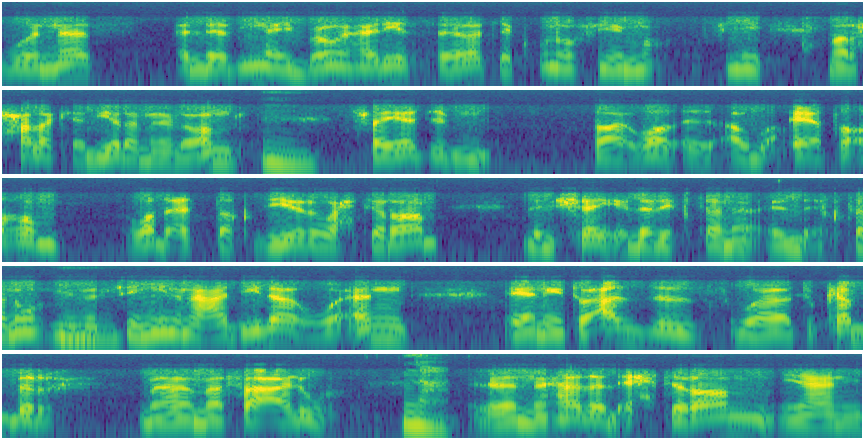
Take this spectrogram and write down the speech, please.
والناس الذين يبيعون هذه السيارات يكونوا في في مرحلة كبيرة من العمر. فيجب أو إعطائهم وضع التقدير واحترام للشيء الذي اقتنوه من السنين العديده وأن يعني تعزز وتكبر ما ما فعلوه. نعم. لأن هذا الاحترام يعني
